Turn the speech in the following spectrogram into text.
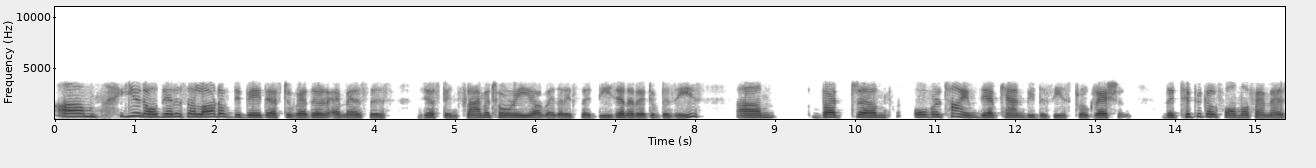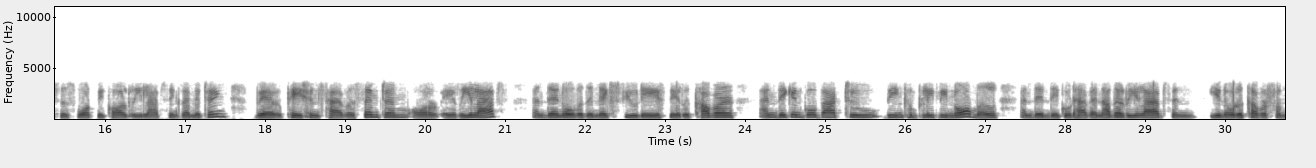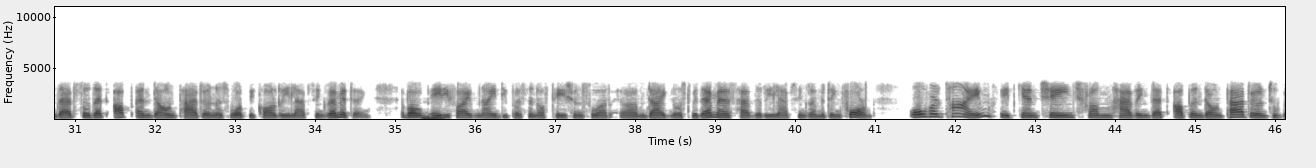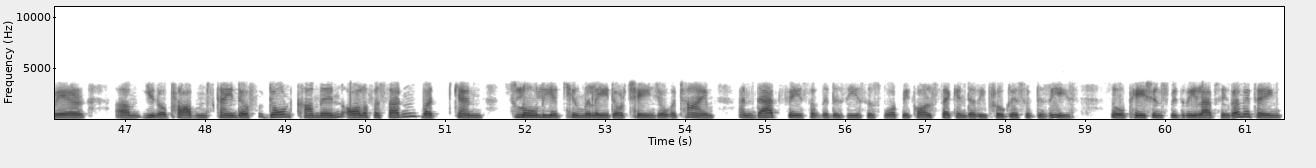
Um, you know, there is a lot of debate as to whether MS is just inflammatory or whether it's a degenerative disease. Um, but um, over time, there can be disease progression. The typical form of MS is what we call relapsing remitting, where patients have a symptom or a relapse, and then over the next few days they recover and they can go back to being completely normal and then they could have another relapse and you know recover from that. So that up and down pattern is what we call relapsing remitting. About mm-hmm. 85 90% of patients who are um, diagnosed with ms have the relapsing remitting form over time, it can change from having that up and down pattern to where, um, you know, problems kind of don't come in all of a sudden, but can slowly accumulate or change over time. And that phase of the disease is what we call secondary progressive disease. So patients with relapsing remitting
